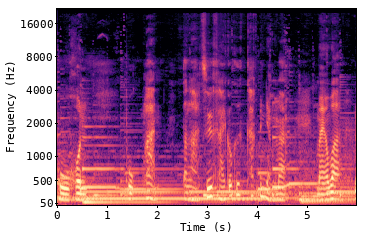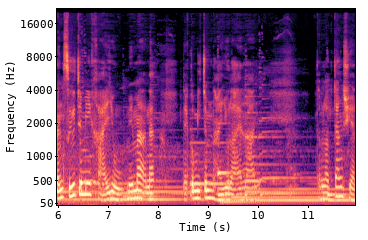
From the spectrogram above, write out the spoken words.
ผู้คนพลุกพล่านตลาด ซื้อขายก็คึกคักเป็นอย่างมาก แม้ว่าหนังสือจะมีขายอยู่ไม่มากนัก แต่ก็มีจำหน่ายอยู่หลายร้านสำหรับจ้างเฉียน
